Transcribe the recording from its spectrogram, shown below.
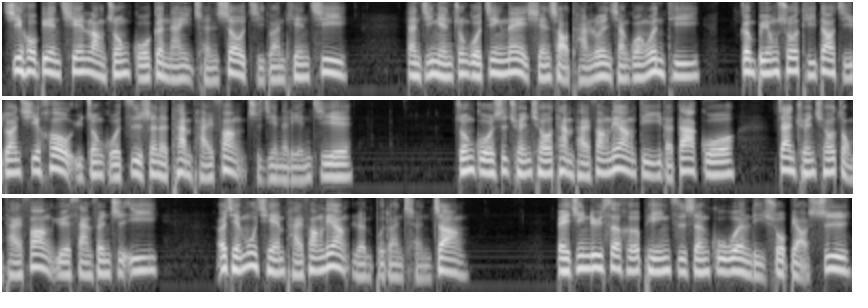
气候变迁让中国更难以承受极端天气。但今年中国境内鲜少谈论相关问题，更不用说提到极端气候与中国自身的碳排放之间的连接。中国是全球碳排放量第一的大国，占全球总排放约三分之一，而且目前排放量仍不断成长。北京绿色和平资深顾问李硕表示，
